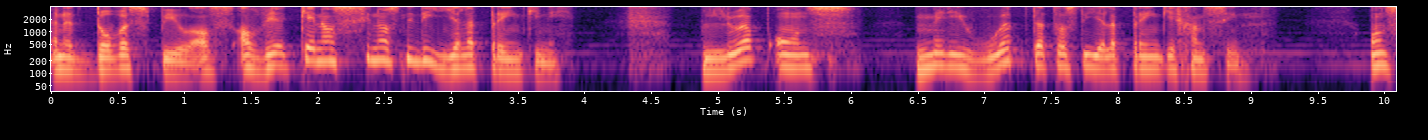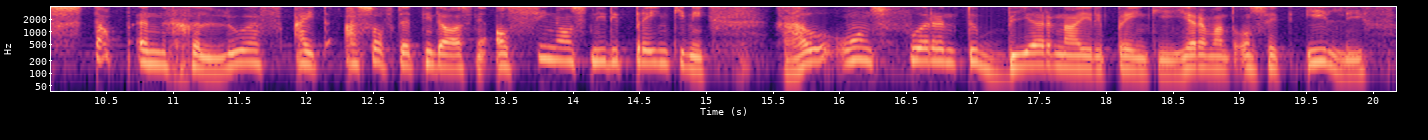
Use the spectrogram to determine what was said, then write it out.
in 'n dowwe spieël, als alweer ken ons sien ons nie die hele prentjie nie. Loop ons met die hoop dat ons die hele prentjie gaan sien. Ons stap in geloof uit asof dit nie daar is nie. Al sien ons nie die prentjie nie. Hou ons vorentoe beer na hierdie prentjie, Here, want ons het U lief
